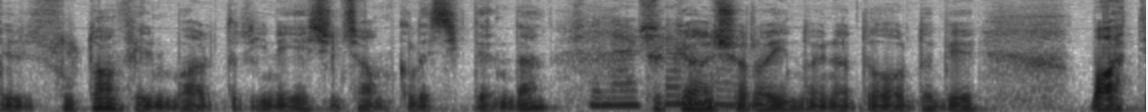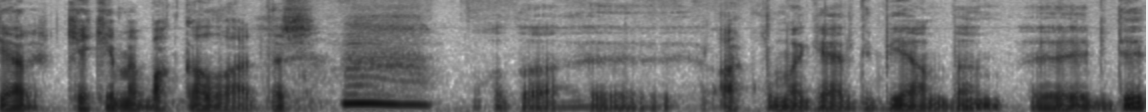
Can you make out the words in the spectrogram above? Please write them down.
bir Sultan film vardır. Yine Yeşilçam klasiklerinden. Şener Türkan. Şoray'ın oynadığı orada bir Bahtiyar Kekeme Bakkal vardır. Hmm. O da e, aklıma geldi bir yandan. E, bir de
